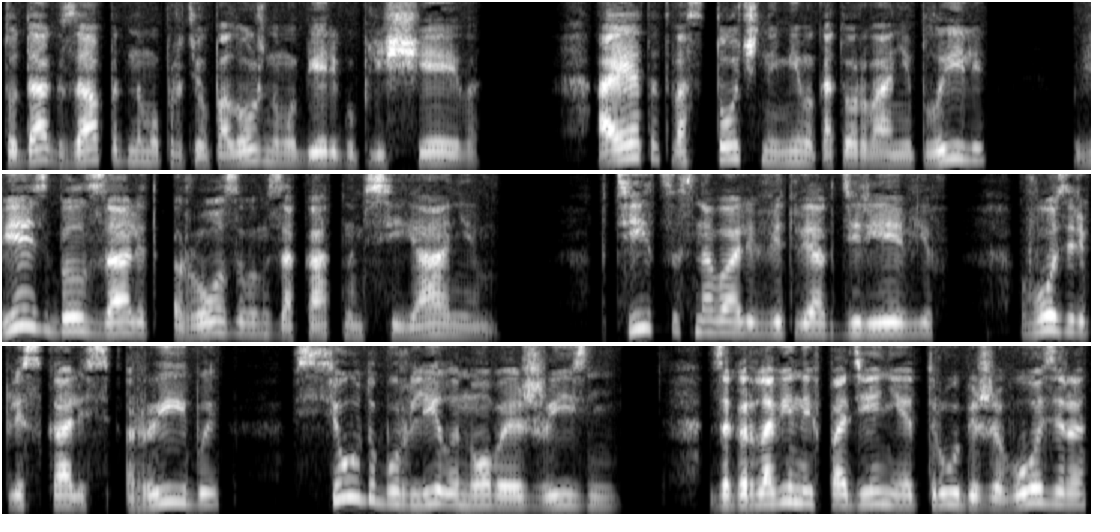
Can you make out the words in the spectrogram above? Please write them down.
туда, к западному, противоположному берегу Плещеева, а этот, восточный, мимо которого они плыли, весь был залит розовым закатным сиянием. Птицы сновали в ветвях деревьев, в озере плескались рыбы, всюду бурлила новая жизнь. За горловиной впадения Трубежа в озеро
